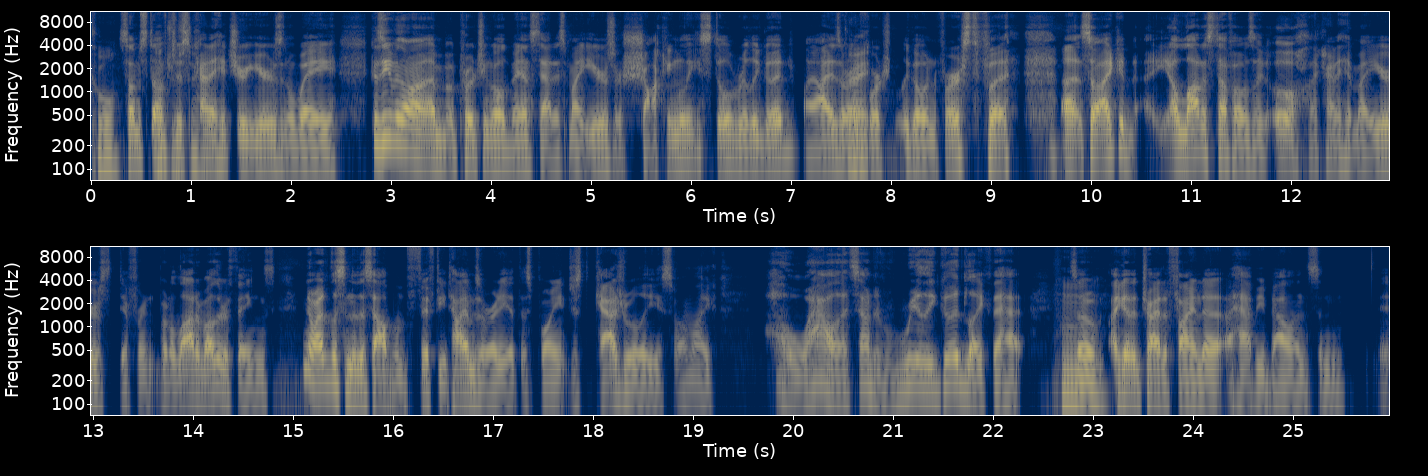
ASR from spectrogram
Cool. Some stuff just kind of hits your ears in a way because even though I'm approaching old man status, my ears are shockingly still really good. My eyes are right. unfortunately going first, but uh, so I could a lot of stuff. I was like, oh, that kind of hit my ears different. But a lot of other things, you know, I'd listened to this album 50 times already at this point, just casually. So I'm like, oh wow, that sounded really good like that. Hmm. So I got to try to find a, a, happy balance and eh,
